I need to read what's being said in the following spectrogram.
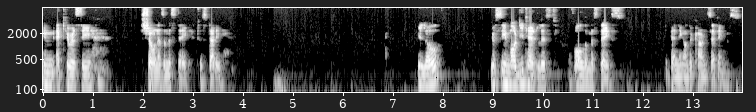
inaccuracy shown as a mistake to study. Below, you see a more detailed list of all the mistakes, depending on the current settings.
